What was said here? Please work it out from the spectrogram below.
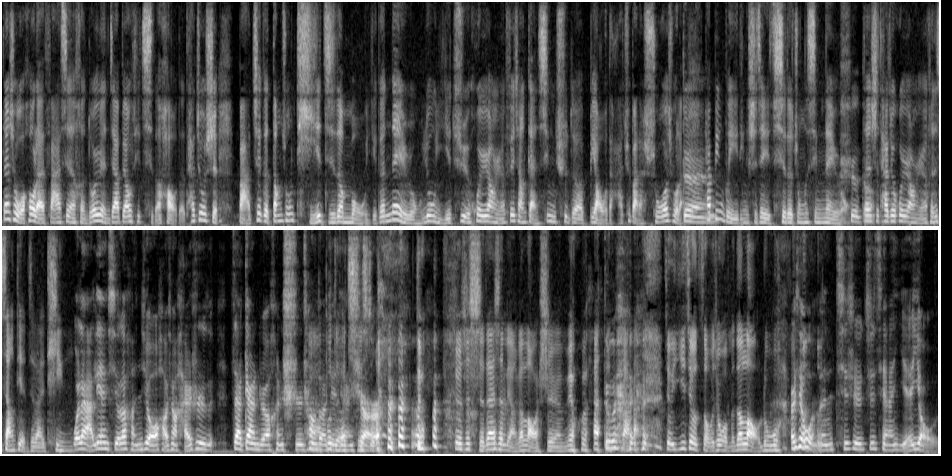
但是我后来发现，很多人家标题起得好的，他就是把这个当中提及的某一个内容，用一句会让人非常感兴趣的表达去把它说出来。对，它并不一定是这一期的中心内容，是的，但是它就会让人很想点进来听。我俩练习了很久，好像还是在干着很实诚的这件事儿。对，就是实在是两个老实人，没有办法，就依旧走着我们的老路。而且我们其实之前也有。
